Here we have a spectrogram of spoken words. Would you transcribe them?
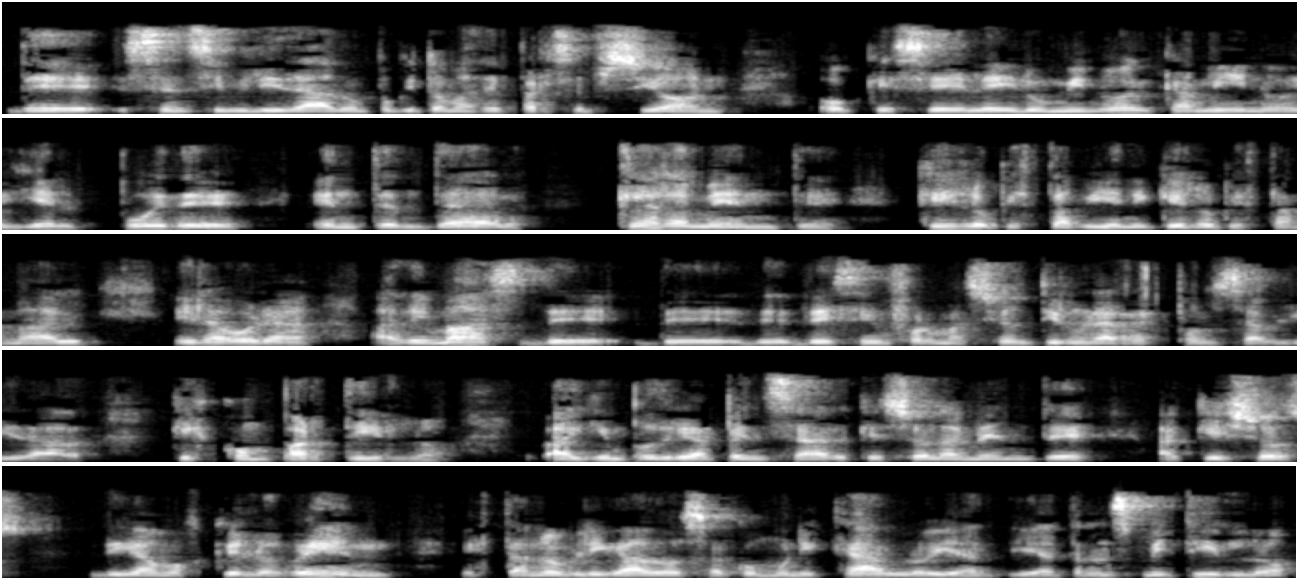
de sensibilidad, un poquito más de percepción, o que se le iluminó el camino y él puede entender claramente qué es lo que está bien y qué es lo que está mal, él ahora, además de, de, esa información, tiene una responsabilidad, que es compartirlo. Alguien podría pensar que solamente aquellos digamos, que lo ven, están obligados a comunicarlo y a, transmitirlo,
